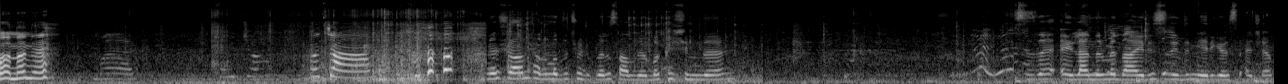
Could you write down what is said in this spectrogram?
Bana ne? Bak. Hocam. Yine şu an tanımadığı çocukları sallıyor. Bakın şimdi. Size evlendirme dairesi dediğim yeri göstereceğim.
